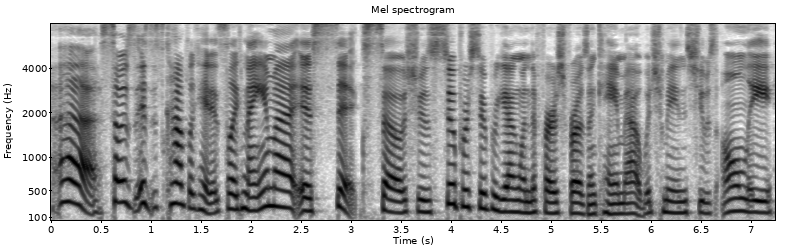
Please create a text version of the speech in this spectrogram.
Uh, so it's, it's, it's complicated. It's like Naima is six, so she was super super young when the first Frozen came out, which means she was only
